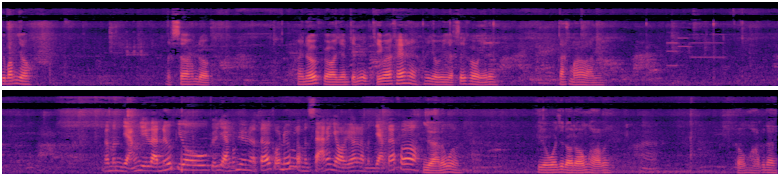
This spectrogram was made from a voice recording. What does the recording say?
Cứ bấm vô. Giặt sơ không được. Hơi nước rồi giờ em chỉnh chỉ quá khác ha. Ví dụ giặt sấy khô vậy đi. Tắt mở lại nè. Là mình dặn gì là nước vô kiểu dạng cũng như là tới có nước là mình xả cái dòi ra là mình giặt đó phải không? Dạ đúng rồi vô qua chế độ độ hỗn hợp đi à, độ hỗn hợp ở đây.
